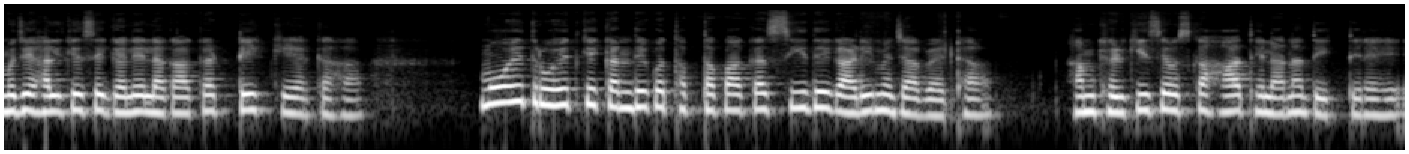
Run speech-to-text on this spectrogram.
मुझे हल्के से गले लगाकर टेक केयर कहा। मोहित रोहित के कंधे को थपथपाकर सीधे गाड़ी में जा बैठा। हम खिड़की से उसका हाथ हिलाना देखते रहे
